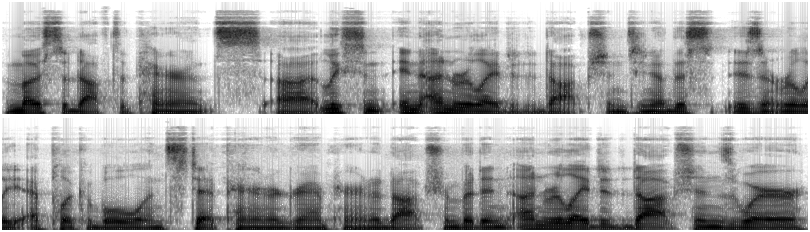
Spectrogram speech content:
most adoptive parents uh, at least in, in, unrelated adoptions you know this isn't really applicable in step parent or grandparent adoption but in unrelated adoptions where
